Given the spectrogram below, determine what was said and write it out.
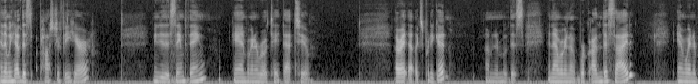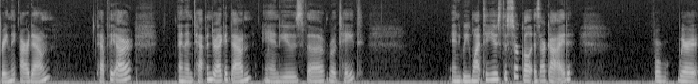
And then we have this apostrophe here. We do the same thing and we're going to rotate that too. All right, that looks pretty good. I'm going to move this and now we're going to work on this side and we're going to bring the R down, tap the R, and then tap and drag it down and use the rotate. And we want to use the circle as our guide for where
